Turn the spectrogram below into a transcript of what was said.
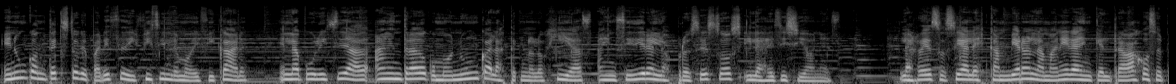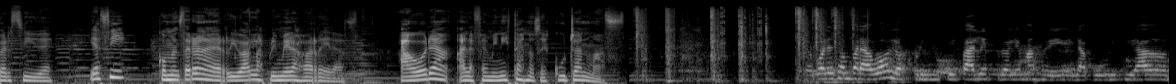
En un contexto que parece difícil de modificar, en la publicidad han entrado como nunca las tecnologías a incidir en los procesos y las decisiones. Las redes sociales cambiaron la manera en que el trabajo se percibe y así comenzaron a derribar las primeras barreras. Ahora a las feministas nos escuchan más. ¿Cuáles son para vos los principales problemas de la publicidad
